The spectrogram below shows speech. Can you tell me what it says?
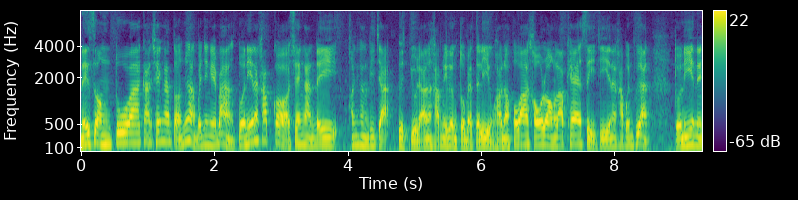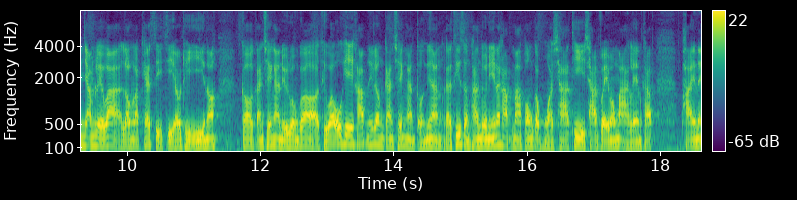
ในส่วนตัวการใช้งานต่อเนื่องเป็นยังไงบ้าง ตัวนี้นะครับก็ใช้งานได้ค่อนข้างที่จะอึดอยู่แล้วนะครับในเรื่องตัวแบตเตอรี่ของเขาเนาะเพราะว่าเขารองรับแค่ 4G นะครับเพื่อนๆ ตัวนี้เน้นย้ำเลยว่ารองรับแค่ 4G LTE เนาะ ก็การใช้งานโดยรวมก็ถือว่าโอเคครับในเรื่องการใช้งานต่อเนื่อง และที่สำคัญตัวนี้นะครับมาพร้อมกับหัวชาร์จที่ชาร์จไวมากๆเลยครับภายใน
